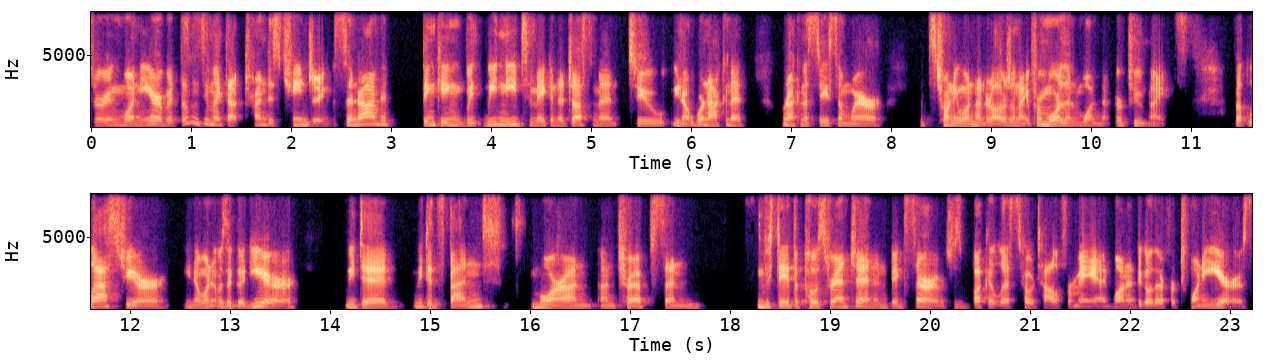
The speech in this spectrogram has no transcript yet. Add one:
during one year, but it doesn't seem like that trend is changing. So now I'm thinking we, we need to make an adjustment to, you know, we're not gonna we're not gonna stay somewhere that's twenty one hundred dollars a night for more than one or two nights. But last year, you know, when it was a good year, we did we did spend more on on trips and we stayed at the Post Ranch Inn in Big Sur, which is a bucket list hotel for me. I'd wanted to go there for 20 years.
